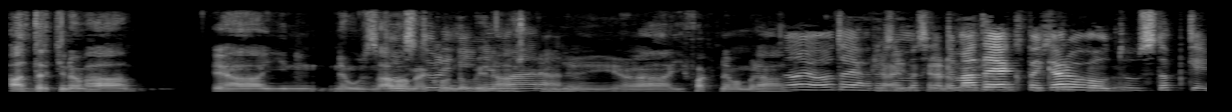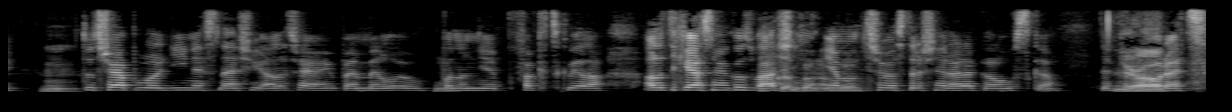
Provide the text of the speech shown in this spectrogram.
A Drtinová, já ji neuznávám Spoustu jako novinářku. ráda. Já ji fakt nemám rád. No jo, to je hrozně taky moc. To máte jako jak Pekarovou, tu stopky. Hmm. To třeba půl lidí nesnáší, ale třeba já ji úplně miluju. Hmm. Podle mě je fakt skvělá. Ale tak já jsem jako zvláštní. Já mám třeba strašně ráda Kalouska. To je fakt Já- borec.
